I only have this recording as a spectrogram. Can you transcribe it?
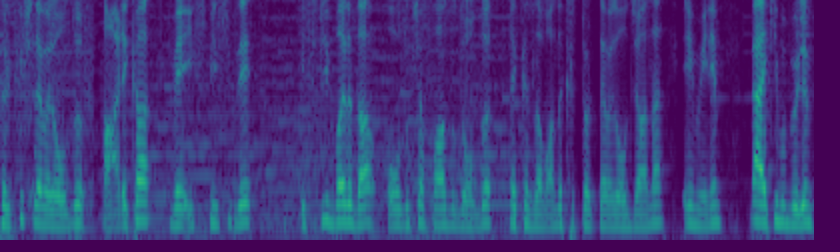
43 level oldu. Harika ve XP'si de XP barı da oldukça fazla doldu. Yakın zamanda 44 level olacağına eminim. Belki bu bölüm,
